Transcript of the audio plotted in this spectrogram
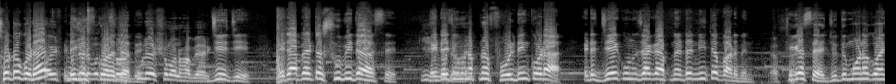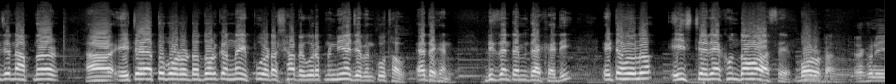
ছোট করে এটা ইউজ করা যাবে সমান হবে আর জি জি। এটা আপনার একটা সুবিধা আছে। এটা যেমন আপনার ফোল্ডিং করা এটা যে কোনো জায়গায় আপনি এটা নিতে পারবেন। আচ্ছা। ঠিক আছে? যদি মনে করেন যে না আপনার এটা এত বড়টা দরকার নাই পুরোটা সাথে করে আপনি নিয়ে যাবেন কোথাও। এ দেখেন ডিজাইনটা আমি দেখাই দিই। এটা হলো এই স্টাইলে এখন দেওয়া আছে বড়টা। এখন এই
